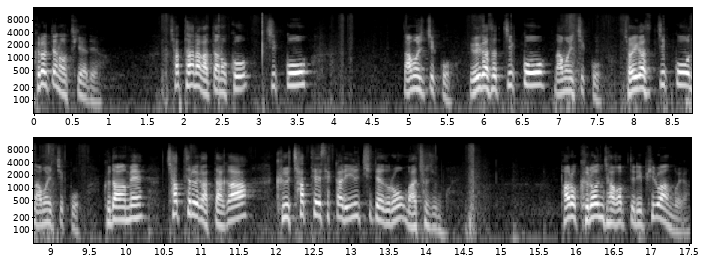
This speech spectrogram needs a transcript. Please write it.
그럴 때는 어떻게 해야 돼요? 차트 하나 갖다 놓고 찍고 나머지 찍고 여기 가서 찍고 나머지 찍고 저희 가서 찍고 나머지 찍고 그 다음에 차트를 갖다가 그 차트의 색깔이 일치되도록 맞춰주는 거예요. 바로 그런 작업들이 필요한 거예요.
